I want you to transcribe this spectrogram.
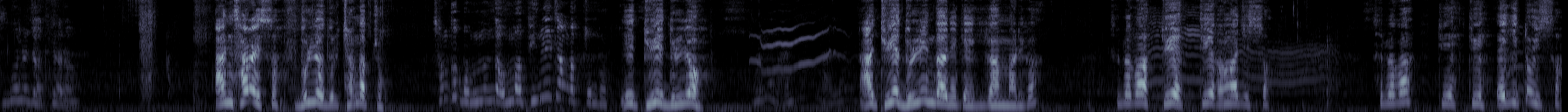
죽었는지 어떻게 알아? 아니, 살아 있어. 눌려, 눌려. 장갑 줘. 장갑 없는데 엄마 비닐 장갑 좀 갖고. 얘 뒤에 눌려. 아, 뒤에 눌린다니까, 애기가 한 마리가. 새벽아, 뒤에, 뒤에 강아지 있어. 새벽아, 뒤에, 뒤에. 애기 또 있어.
